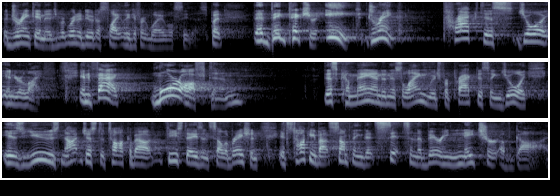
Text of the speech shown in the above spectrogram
the drink image, but we're going to do it a slightly different way. We'll see this. But that big picture eat, drink, practice joy in your life. In fact, more often, this command and this language for practicing joy is used not just to talk about feast days and celebration, it's talking about something that sits in the very nature of God.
